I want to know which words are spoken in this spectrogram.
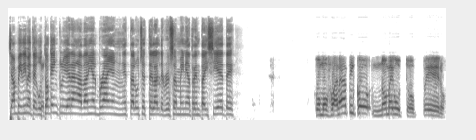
Champi, dime, ¿te gustó que incluyeran a Daniel Bryan en esta lucha estelar de WrestleMania 37? Como fanático, no me gustó, pero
